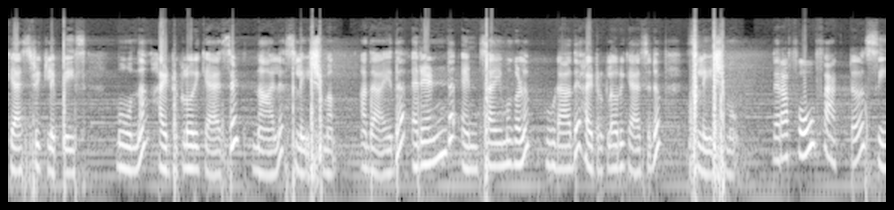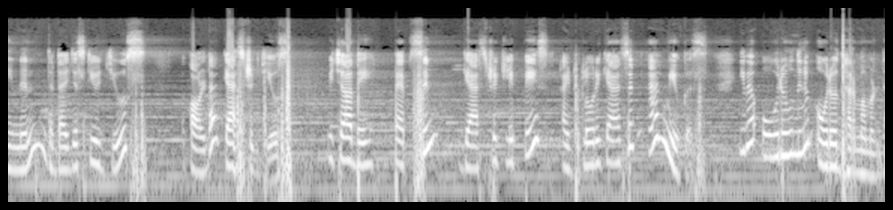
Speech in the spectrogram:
ഗ്യാസ്ട്രിക് ലിപ്പേസ് മൂന്ന് ഹൈഡ്രോക്ലോറിക് ആസിഡ് നാല് ശ്ലേഷ്മം. അതായത് രണ്ട് എൻസൈമുകളും കൂടാതെ ഹൈഡ്രോക്ലോറിക് ആസിഡും ശ്ലേഷ്മവും. There are four factors seen in the digestive juice called gastric juice which are they? Pepsin gastric lipase hydrochloric acid and mucus ഇവ ഓരോന്നിനും ഓരോ ധർമ്മമുണ്ട്.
